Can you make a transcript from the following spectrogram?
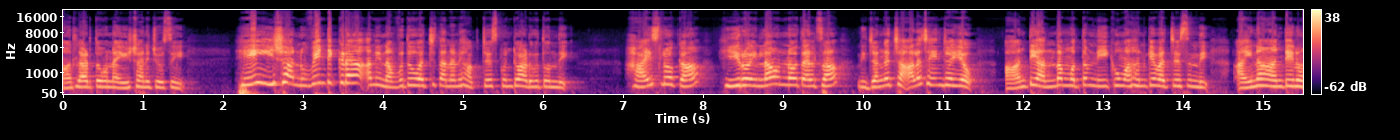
మాట్లాడుతూ ఉన్న ఈషాని చూసి హే ఈషా నువ్వేంటి ఇక్కడ అని నవ్వుతూ వచ్చి తనని హక్ చేసుకుంటూ అడుగుతుంది. హాయ్ శ్లోక హీరోయిన్లా ఉన్నావు తెలుసా? నిజంగా చాలా చేంజ్ అయ్యావు. ఆంటీ అందం మొత్తం నీకు మహన్కే వచ్చేసింది. అయినా ఆంటీను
